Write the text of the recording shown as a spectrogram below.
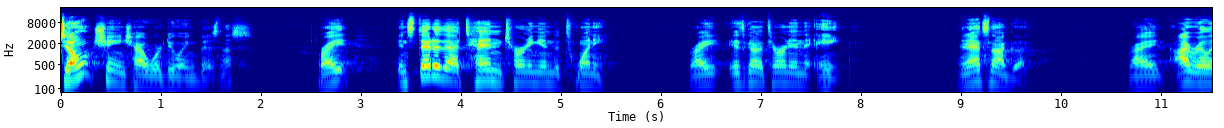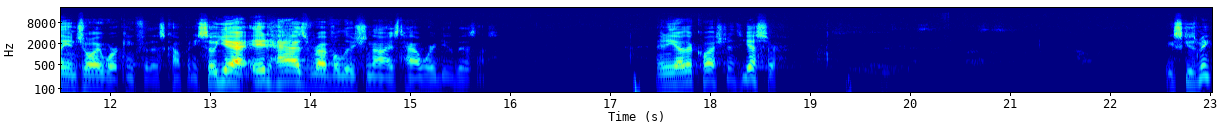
don't change how we're doing business, right, instead of that 10 turning into 20, right, it's going to turn into 8. And that's not good, right? I really enjoy working for this company. So, yeah, it has revolutionized how we do business. Any other questions? Yes, sir. Excuse me?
